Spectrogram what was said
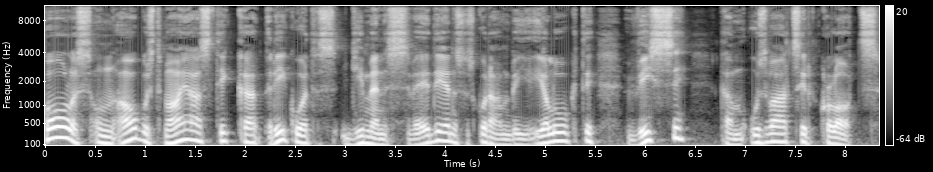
Kolas un augusta mājās tika rīkotas ģimenes svētdienas, uz kurām bija ielūgti visi, kam uzvārds ir klots.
